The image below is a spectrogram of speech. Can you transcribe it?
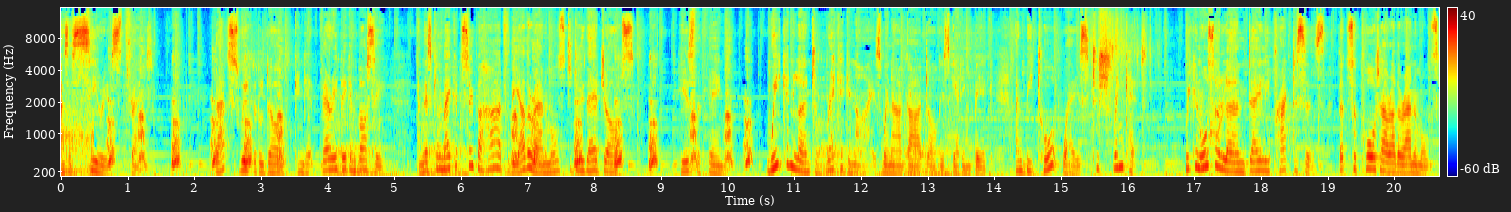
as a serious threat. That sweet little dog can get very big and bossy, and this can make it super hard for the other animals to do their jobs. Here's the thing we can learn to recognize when our guard dog is getting big and be taught ways to shrink it. We can also learn daily practices that support our other animals,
